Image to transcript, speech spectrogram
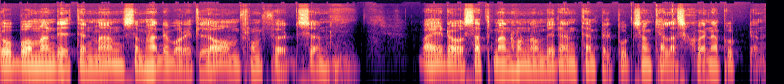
Då bar man dit en man som hade varit lam från födseln. Varje dag satte man honom vid den tempelport som kallas Sköna porten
